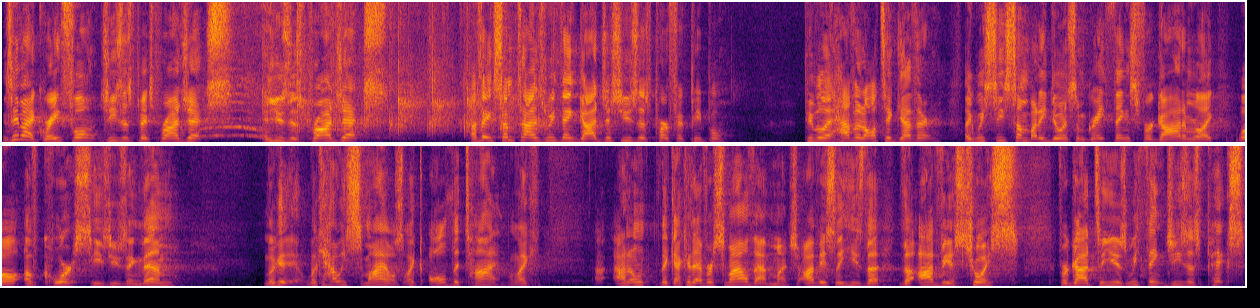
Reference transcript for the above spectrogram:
Is anybody grateful Jesus picks projects and uses projects? I think sometimes we think God just uses perfect people, people that have it all together. Like we see somebody doing some great things for God, and we're like, well, of course he's using them. Look at look how he smiles like all the time. Like I don't think I could ever smile that much. Obviously, he's the, the obvious choice for God to use. We think Jesus picks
